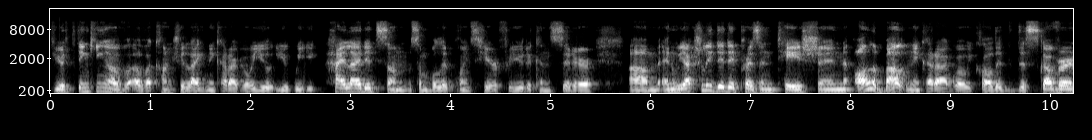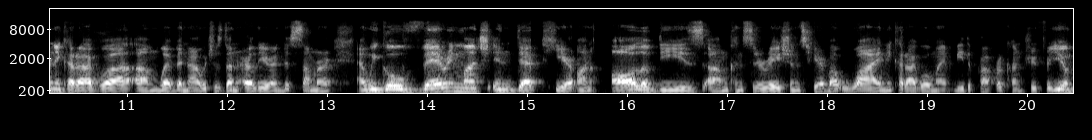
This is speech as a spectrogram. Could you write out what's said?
you're thinking of, of a country like Nicaragua, you, you, we highlighted some, some bullet points here for you to consider. Um, and we actually did a presentation all about Nicaragua. We called it the Discover Nicaragua um, webinar, which was done earlier in the summer. And we go very much in depth here on all of these um, considerations here about why Nicaragua might be the proper country for you.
